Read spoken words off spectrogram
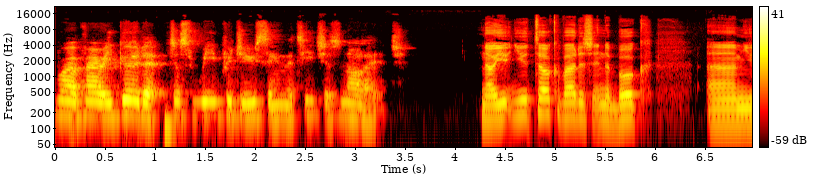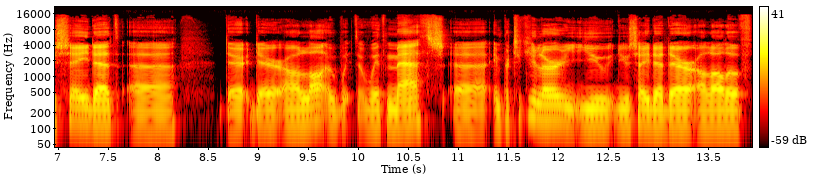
were very good at just reproducing the teacher's knowledge. Now, you, you talk about this in the book. Um, you say that uh, there there are a lot with, with maths uh, in particular you you say that there are a lot of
